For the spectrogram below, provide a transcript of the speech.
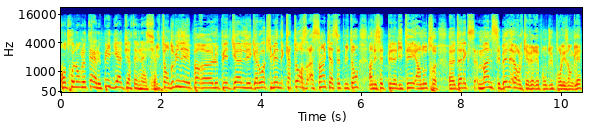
entre l'Angleterre et le Pays de Galles, Pierre Thévenet. Mi-temps dominé par le Pays de Galles, les Gallois qui mènent 14 à 5 à cette mi-temps. Un essai de pénalité, un autre d'Alex Mann. C'est Ben Earl qui avait répondu pour les Anglais.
